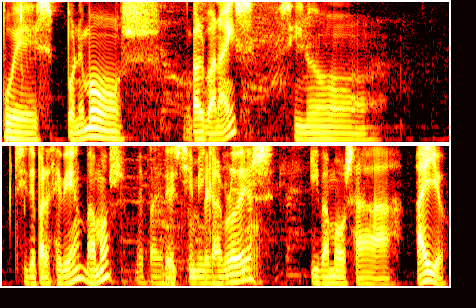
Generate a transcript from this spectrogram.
Pues ponemos Galvanize, si no. Si te parece bien, vamos. Me parece de Chemical. Brothers. Y vamos a, a ello.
